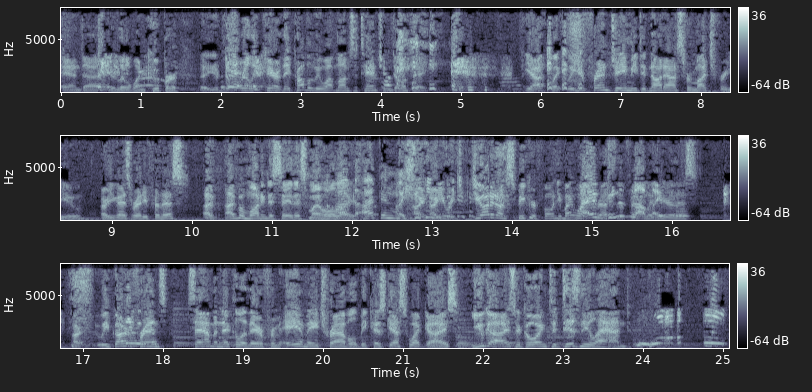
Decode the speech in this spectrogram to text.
and uh, your little one Cooper, uh, you don't really care. They probably want mom's attention, don't they? Yeah, like, well, your friend Jamie did not ask for much for you. Are you guys ready for this? I've I've been wanting to say this my whole I've, life. I've been waiting. Are, are you? You got it on speakerphone. You might want the rest of the I've been on family to hear this. All right, we've got our friends Sam and Nicola there from AMA Travel because guess what, guys? You guys are going to Disneyland.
